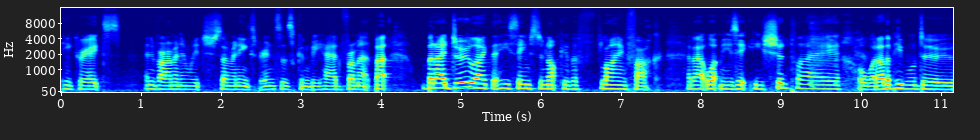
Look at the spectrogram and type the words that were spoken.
he creates an environment in which so many experiences can be had from it. But but I do like that he seems to not give a flying fuck about what music he should play or what other people do.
